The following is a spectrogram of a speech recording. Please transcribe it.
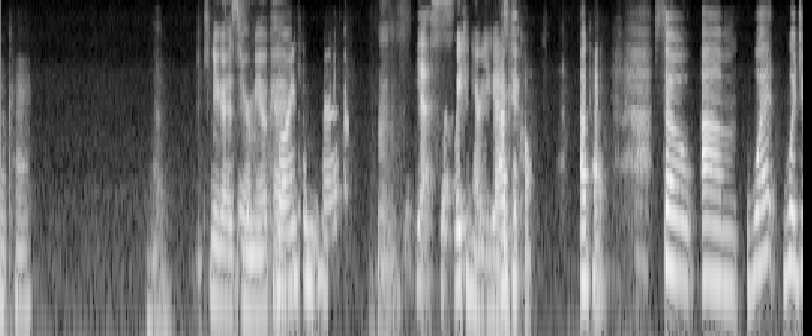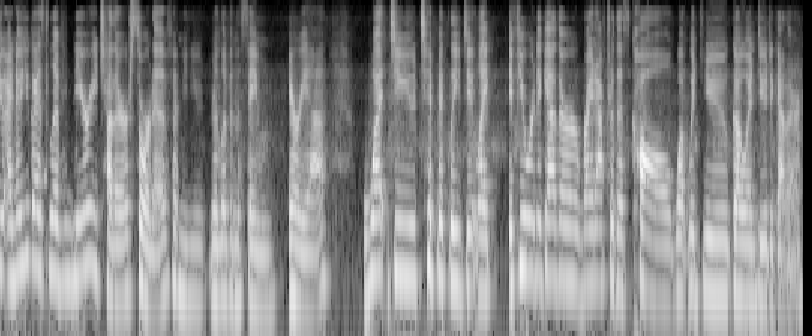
Okay. Can you guys hear me okay? Lauren, can you hear us? yes. We can hear you guys. Okay, cool. Okay. So, um, what would you, I know you guys live near each other, sort of. I mean, you, you live in the same area. What do you typically do? Like, if you were together right after this call, what would you go and do together?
